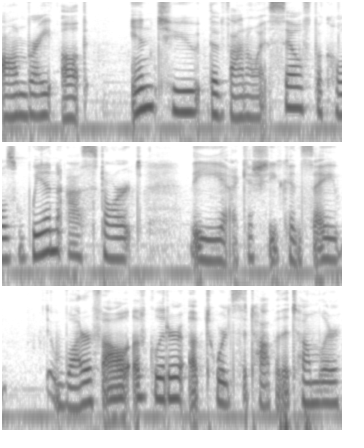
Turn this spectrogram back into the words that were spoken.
ombre up into the vinyl itself because when I start the, I guess you can say, waterfall of glitter up towards the top of the tumbler,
